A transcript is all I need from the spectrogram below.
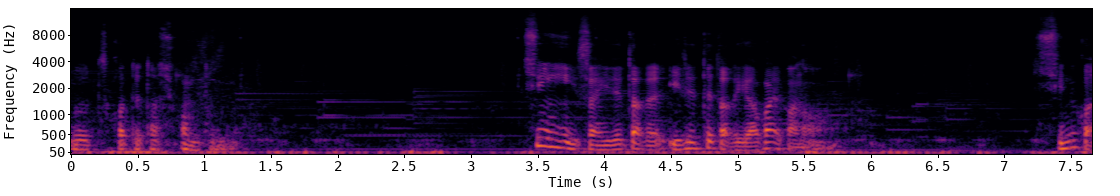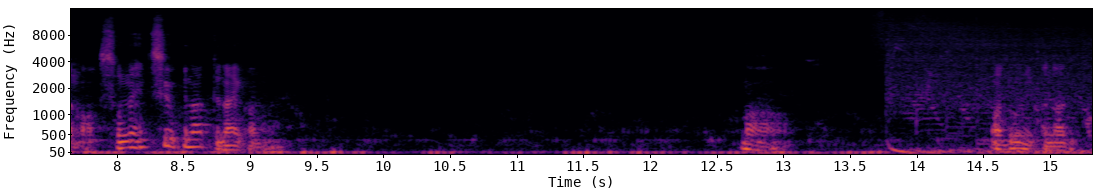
れを使って確かめてみよう。チンヒーさん入れたら、入れてたらやばいかな死ぬかな？そんなに強くなってないかな？まあ、まあどうにかなるか。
